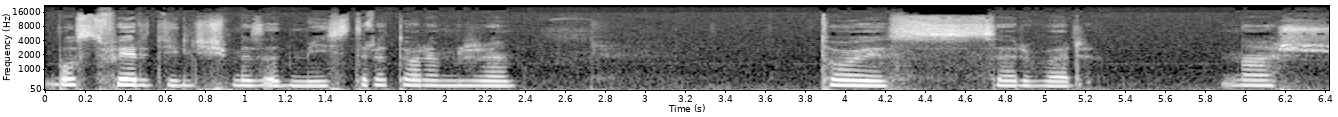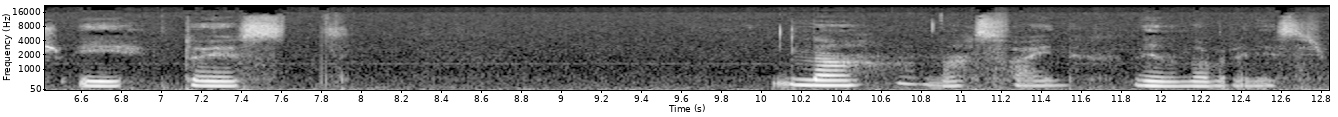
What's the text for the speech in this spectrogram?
bo stwierdziliśmy z administratorem, że to jest serwer nasz i to jest dla nas fajnych. Nie no dobra, nie jesteśmy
